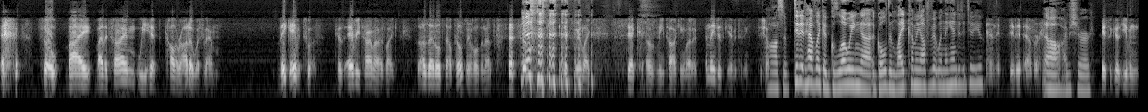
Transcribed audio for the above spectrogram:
so by by the time we hit Colorado with them, they gave it to us because every time I was like, "So how's that old style pilsner holding up?" so just we're like sick of me talking about it, and they just gave it to me to show, Awesome. Did it have like a glowing uh, golden light coming off of it when they handed it to you? and it did it ever. Oh, I'm sure. Tasted good, even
